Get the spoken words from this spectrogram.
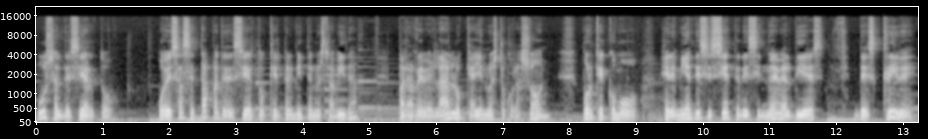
usa el desierto o esas etapas de desierto que Él permite en nuestra vida para revelar lo que hay en nuestro corazón, porque como Jeremías 17, 19 al 10 describe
